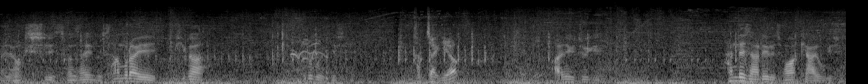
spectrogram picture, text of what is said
아, 역시 전사님도 사무라이 피가 흐르고 계시네. 갑자기요? 아니, 저기. 한 대 자리를 정확히 알고 계시네.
